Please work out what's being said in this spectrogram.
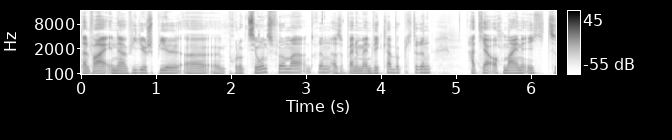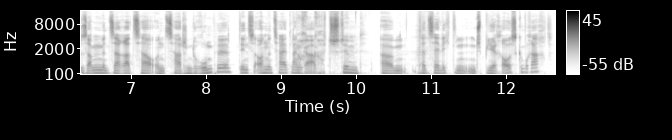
Dann war er in einer Videospiel-Produktionsfirma drin, also bei einem Entwickler wirklich drin. Hat ja auch, meine ich, zusammen mit Sarazza und Sergeant Rumpel, den es auch eine Zeit lang Oh gab, Gott, stimmt. ähm, tatsächlich ein, Spiel rausgebracht.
